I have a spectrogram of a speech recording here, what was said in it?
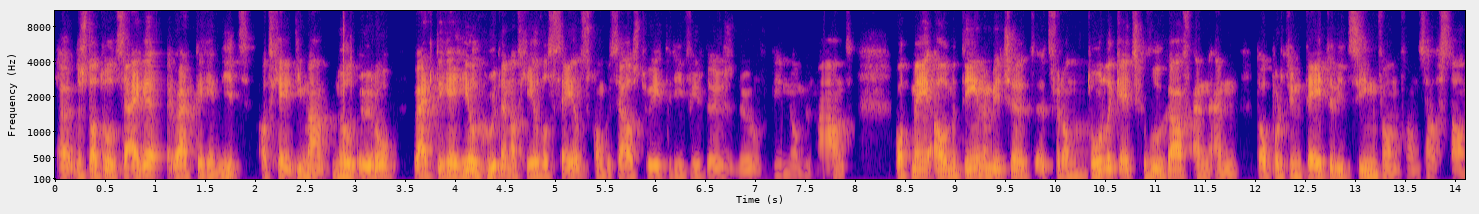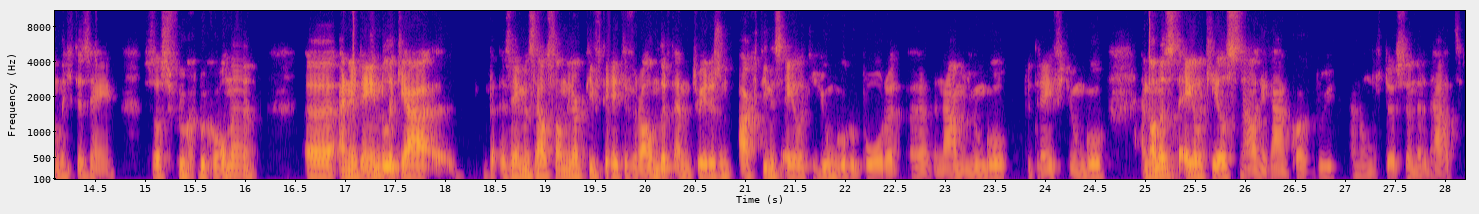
Uh, dus dat wil zeggen, werkte je niet, had je die maand 0 euro, werkte je heel goed en had je heel veel sales, kon je zelfs 2, 3, 4.000 euro verdienen op de maand. Wat mij al meteen een beetje het, verantwoordelijkheidsgevoel gaf en, en de opportuniteiten liet zien van, van zelfstandig te zijn. Dus dat is vroeg begonnen. Uh, en uiteindelijk, ja, zijn mijn zelfstandige activiteiten veranderd. En in 2018 is eigenlijk Jungo geboren. Uh, de naam Jungo, bedrijf Jungo. En dan is het eigenlijk heel snel gegaan qua groei. En ondertussen inderdaad,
